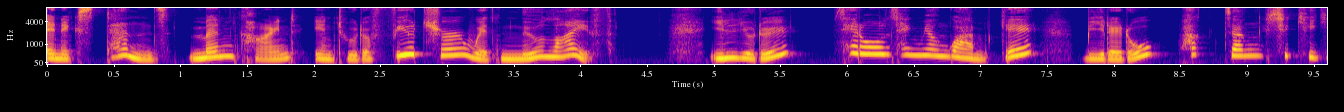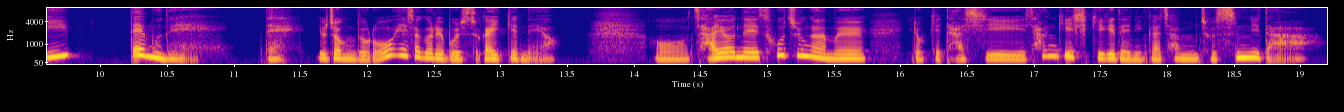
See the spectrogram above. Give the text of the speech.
and extends mankind into the future with new life. 인류를 새로운 생명과 함께 미래로 확장시키기 때문에. 네, 요 정도로 해석을 해볼 수가 있겠네요. 어, 자연의 소중함을 이렇게 다시 상기시키게 되니까 참 좋습니다.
